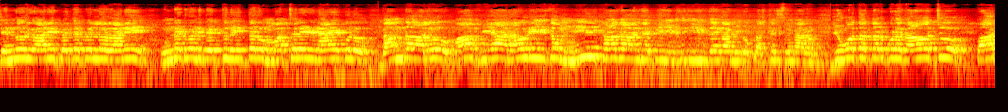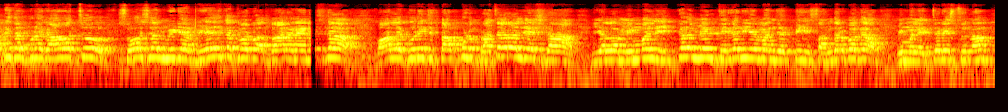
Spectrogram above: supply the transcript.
చెన్నూరు గాని పెద్దపల్లిలో గాని ఉన్నటువంటి వ్యక్తులు ఇద్దరు మచ్చలేని నాయకులు దందాలు మాఫియా రౌడీయిజం మీది కాదా అని చెప్పి విధంగా మీకు ప్రశ్నిస్తున్నాను యువత తరపున కావచ్చు పార్టీ తరపున కావచ్చు సోషల్ మీడియా వేదిక ద్వారా- ద్వారానైనా వాళ్ళ గురించి తప్పుడు ప్రచారాలు చేసిన ఇలా మిమ్మల్ని ఇక్కడ మేము తిరగనీయమని చెప్పి ఈ సందర్భంగా మిమ్మల్ని హెచ్చరిస్తున్నాం.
